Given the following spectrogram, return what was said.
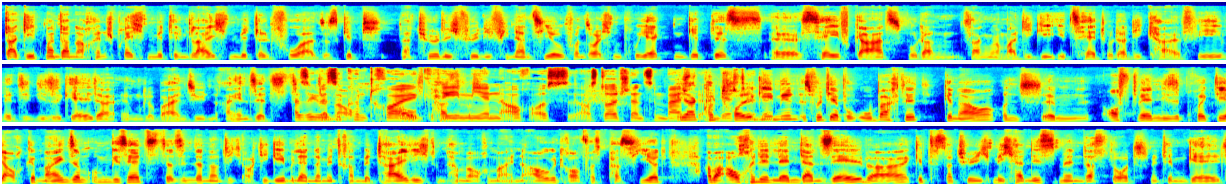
da geht man dann auch entsprechend mit den gleichen Mitteln vor. Also es gibt natürlich für die Finanzierung von solchen Projekten gibt es äh, Safeguards, wo dann, sagen wir mal, die GIZ oder die KfW, wenn sie diese Gelder im globalen Süden einsetzt. Also gewisse Kontrollgremien auch aus, aus Deutschland zum Beispiel. Ja, Kontrollgremien, es wird ja beobachtet, genau. Und ähm, oft werden diese Projekte ja auch gemeinsam umgesetzt. Da sind dann natürlich auch die Geberländer mit dran beteiligt und haben auch immer ein Auge drauf, was passiert. Aber auch in den Ländern selber gibt es natürlich Mechanismen, dass dort mit dem Geld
